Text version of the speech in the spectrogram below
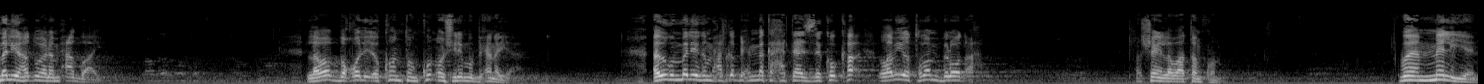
malyan hadduu helo maxaa go'ay? Laba boqol iyo konton kun oo shilin buu bixinaya adigu malyanka maxaad ka bixi maka xataa zako ka laba-iyo toban bilood ah. Shan iyo labaatan kun. Waa malyan.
